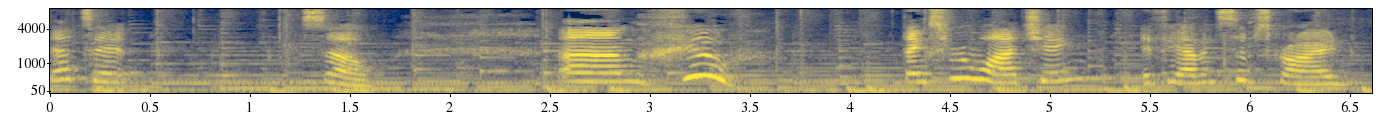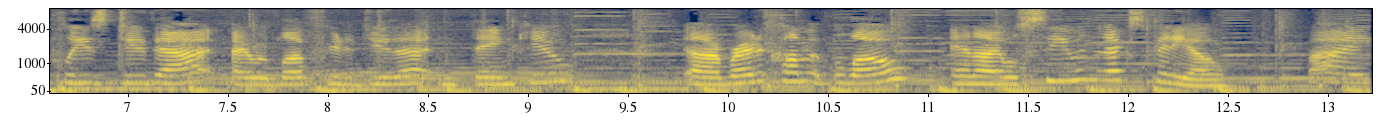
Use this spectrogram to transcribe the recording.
That's it. So, um, whew. Thanks for watching. If you haven't subscribed, please do that. I would love for you to do that, and thank you. Uh, write a comment below, and I will see you in the next video. Bye.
